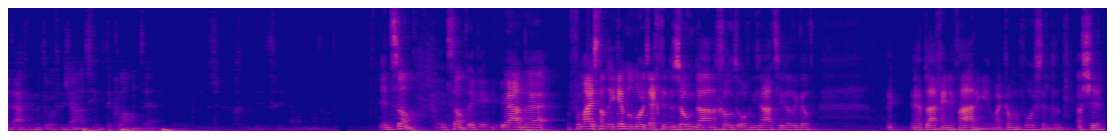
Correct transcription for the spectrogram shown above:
met eigenlijk met de organisatie, met de klant. En, dit helemaal niemand wat. Interessant. Interessant. Ik, ik, ja, nou ja, voor mij is dan... Ik heb nog nooit echt in een zo'n danig grote organisatie dat ik dat... Ik heb daar geen ervaring in. Maar ik kan me voorstellen dat als je...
